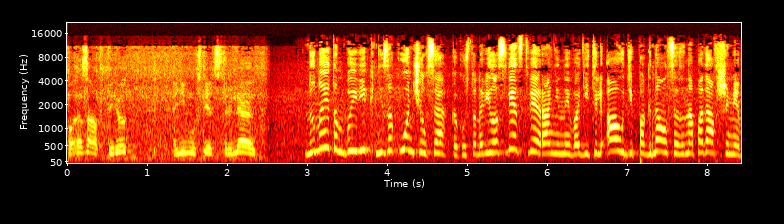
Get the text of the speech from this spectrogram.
По газам вперед. Они ему вслед стреляют. Но на этом боевик не закончился. Как установило следствие, раненый водитель Ауди погнался за нападавшими.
